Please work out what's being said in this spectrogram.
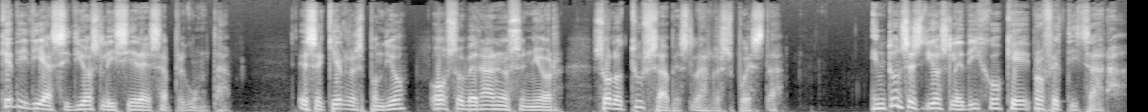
¿qué diría si Dios le hiciera esa pregunta? Ezequiel respondió, Oh soberano Señor, solo tú sabes la respuesta. Entonces Dios le dijo que profetizara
